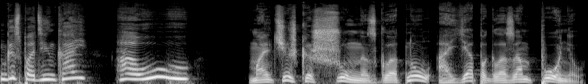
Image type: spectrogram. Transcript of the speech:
Господин Кай?» «Ау!» Мальчишка шумно сглотнул, а я по глазам понял.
